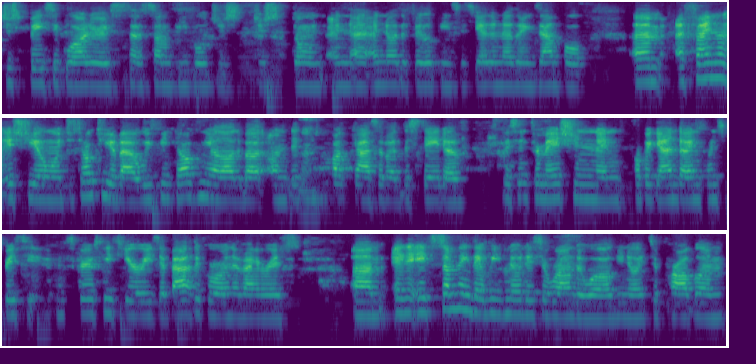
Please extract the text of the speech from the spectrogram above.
just basic water is so some people just just don't and I, I know the philippines is yet another example um, a final issue I want to talk to you about. We've been talking a lot about on this podcast about the state of misinformation and propaganda and conspiracy conspiracy theories about the coronavirus. Um, and it's something that we've noticed around the world. You know, it's a problem,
